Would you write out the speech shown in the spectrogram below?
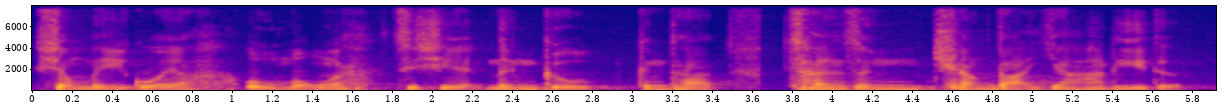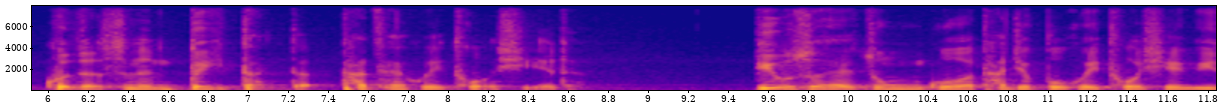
像美国呀、欧盟啊这些能够跟他产生强大压力的，或者是能对等的，他才会妥协的。比如说，在中国，他就不会妥协于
